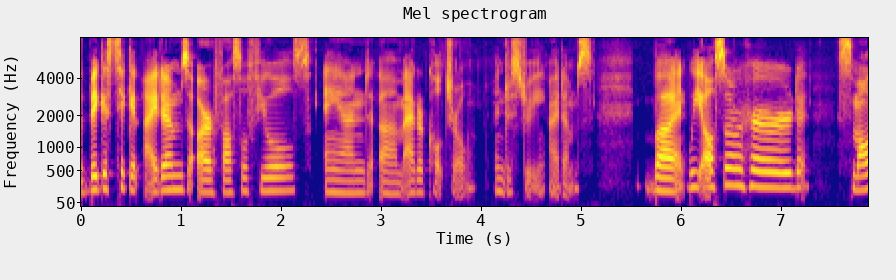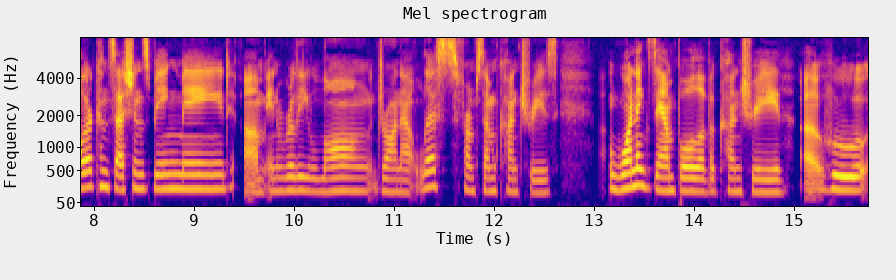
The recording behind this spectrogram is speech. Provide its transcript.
The biggest ticket items are fossil fuels and um, agricultural industry items. But we also heard smaller concessions being made um, in really long, drawn out lists from some countries. One example of a country uh, who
